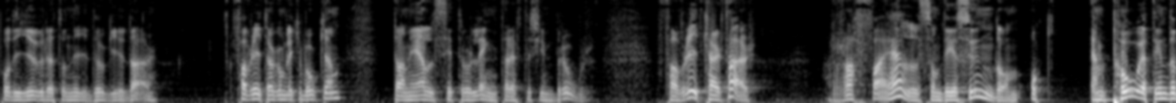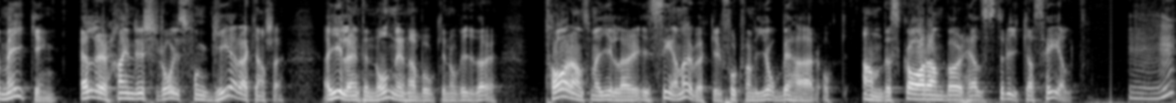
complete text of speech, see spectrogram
Både djuret och Nidhugg är ju där. Favoritögonblick i boken? Daniel sitter och längtar efter sin bror. Favoritkaraktär? Rafael som det är synd om och en poet in the making. Eller Heinrich Royce Fungera kanske. Jag gillar inte någon i den här boken och vidare. Taran som jag gillar i senare böcker är fortfarande jobbig här och Andeskaran bör helst strykas helt. Mm.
